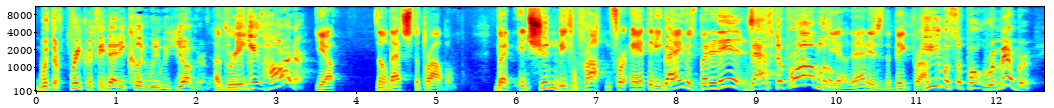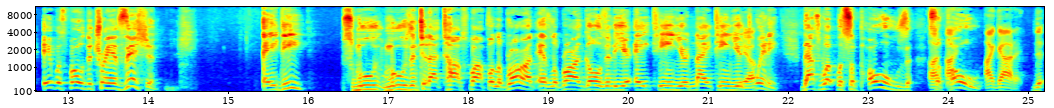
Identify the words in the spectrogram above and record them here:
with the frequency that he could when he was younger, Agreed. It gets harder. Yep. No, that's the problem. But it shouldn't be the problem for Anthony That- Davis, but it is. That's the problem. yeah, that is the big problem. He was supposed. Remember, it was supposed to transition. AD smooth moves into that top spot for LeBron as LeBron goes into year 18, year 19, year Yep. 20. That's what was supposed. I- I, I got it. The,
